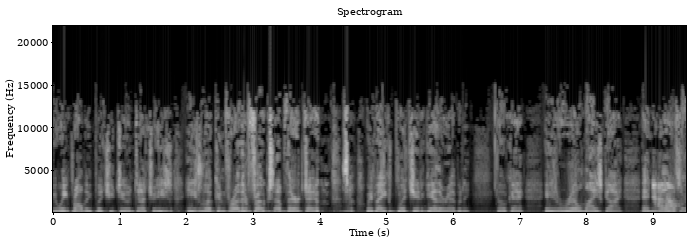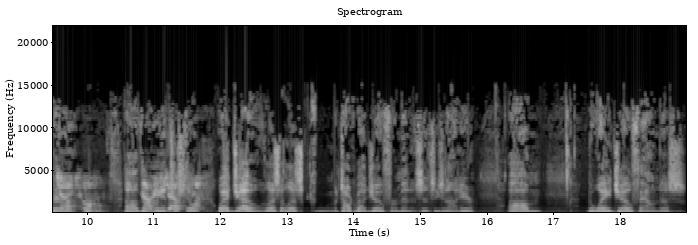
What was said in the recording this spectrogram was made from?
we probably put you two in touch with. He's, he's looking for other folks up there too. So we may put you together, Ebony. Okay. He's a real nice guy. And you know, I'll it's very, uh, very reach out to interesting. Well, Joe, let's let's talk about Joe for a minute since he's not here. Um, the way Joe found us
